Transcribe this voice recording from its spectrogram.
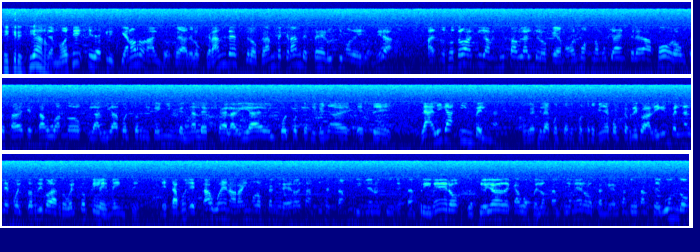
Y Cristiano. de Messi y de Cristiano Ronaldo. O sea, de los grandes, de los grandes, grandes, este es el último de ellos. Mira, a- nosotros aquí a mí me gusta hablar de lo que a lo mejor no mucha gente le da foro. Usted sabe que está jugando la Liga Puertorriqueña Invernal, de- la Liga de Béisbol Puertorriqueña, de- este, la Liga Invernal. Voy a decir la de Puerto, Puertorriqueña de Puerto Rico, la Liga Invernal de Puerto Rico, la Roberto Clemente. Está, está buena, ahora mismo los cangrejeros de Santurce están primero, están primero, los criollos de Caguas, perdón, están primero, los cangrejeros de Santurce están segundo,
